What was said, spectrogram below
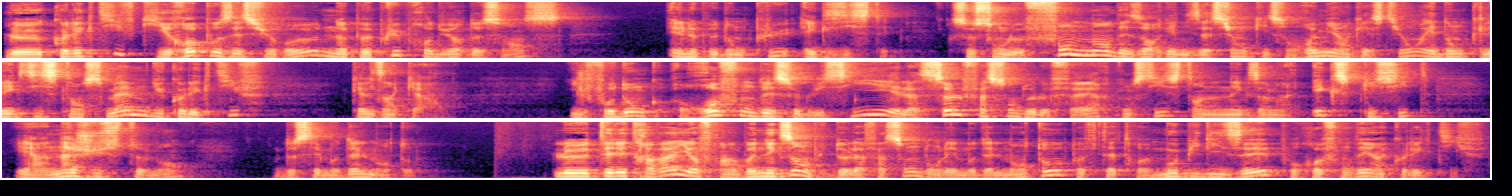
le collectif qui reposait sur eux ne peut plus produire de sens et ne peut donc plus exister. Ce sont le fondement des organisations qui sont remis en question et donc l'existence même du collectif qu'elles incarnent. Il faut donc refonder celui-ci et la seule façon de le faire consiste en un examen explicite et un ajustement de ces modèles mentaux. Le télétravail offre un bon exemple de la façon dont les modèles mentaux peuvent être mobilisés pour refonder un collectif.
